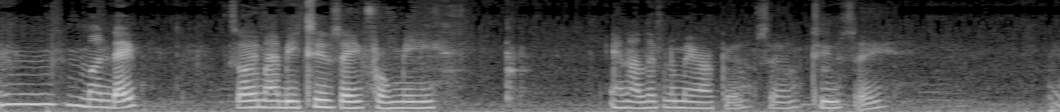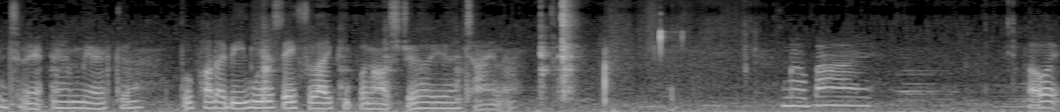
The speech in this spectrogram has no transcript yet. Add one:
mm, Monday. So it might be Tuesday for me. And I live in America, so Tuesday in America will probably be Wednesday for like people in Australia and China. Bye bye. Oh wait.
